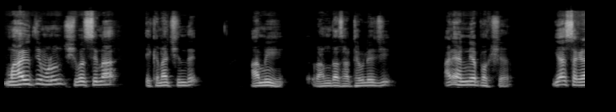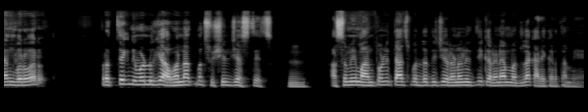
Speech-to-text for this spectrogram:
महायुती म्हणून शिवसेना एकनाथ शिंदे आम्ही रामदास आठवलेजी आणि अन्य पक्ष या सगळ्यांबरोबर प्रत्येक निवडणुकी आव्हानात्मक सुशीलजी असतेच. हम्म. असं मी मानतो आणि त्याच पद्धतीची रणनीती करण्यामधला कार्यकर्ता मी आहे.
